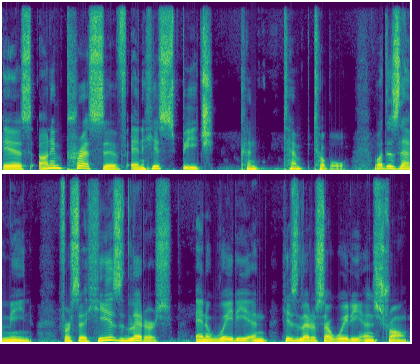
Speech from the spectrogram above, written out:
is unimpressive and his speech contemptible. What does that mean? First, his letters and weighty and his letters are weighty and strong.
